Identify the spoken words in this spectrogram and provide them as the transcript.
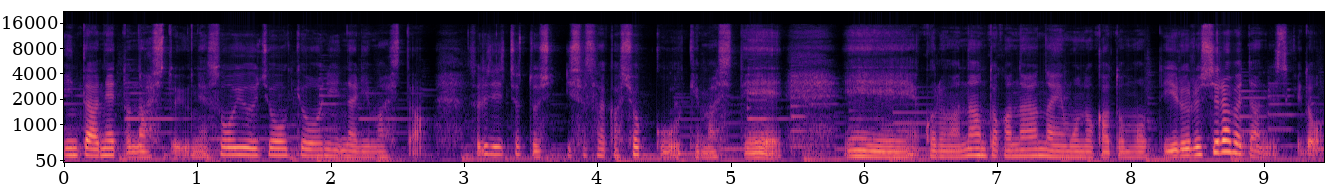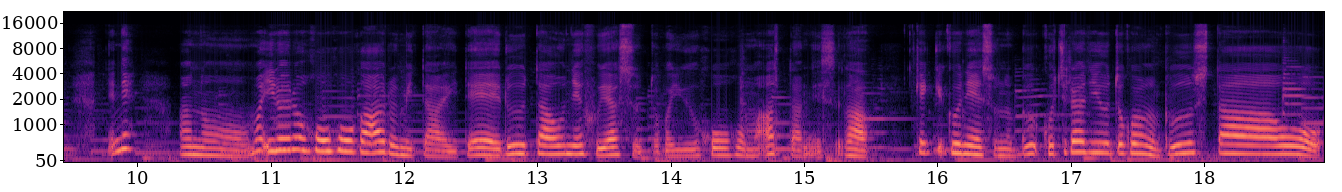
インターネットなしというねそういう状況になりました。それでちょっといささかショックを受けまして、えー、これはなんとかならないものかと思っていろいろ調べたんですけどでねあのまあいろいろ方法があるみたいでルーターをね増やすとかいう方法もあったんですが結局ねそのこちらでいうところのブースターを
